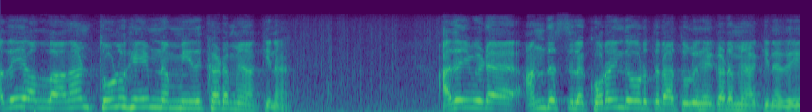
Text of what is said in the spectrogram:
அதே அல்லாஹ் தான் தொழுகையும் நம் மீது கடமையாக்கினான். அதைவிட அந்தஸ்தில் குறைந்த ஒருத்தரா தொழுகை கடமையாக்கினது?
